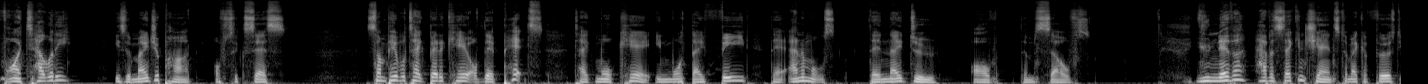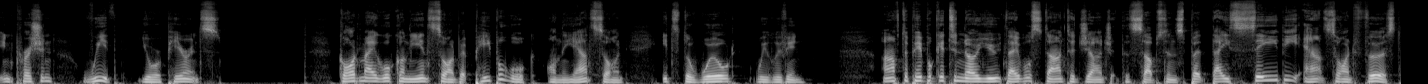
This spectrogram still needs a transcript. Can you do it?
Vitality is a major part of success. Some people take better care of their pets, take more care in what they feed their animals than they do of themselves. You never have a second chance to make a first impression with your appearance. God may look on the inside, but people look on the outside. It's the world we live in. After people get to know you, they will start to judge the substance, but they see the outside first.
